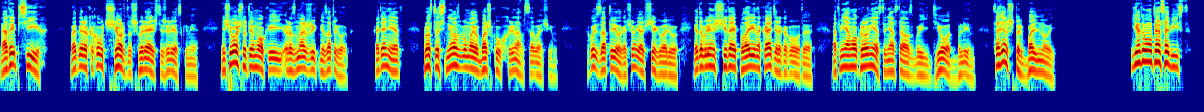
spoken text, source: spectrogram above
«А ты псих! Во-первых, какого черта швыряешься железками? Ничего, что ты мог и размозжить мне затылок? Хотя нет, просто снес бы мою башку хренам собачьим. Какой затылок? О чем я вообще говорю? Это, блин, считай, половина катера какого-то. От меня мокрого места не осталось бы, идиот, блин. Совсем, что ли, больной? Я думал, ты особист.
